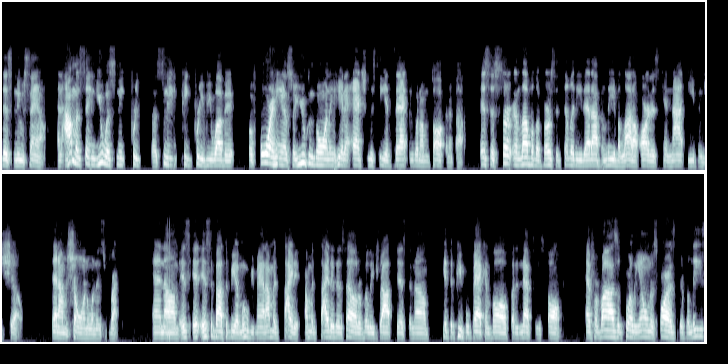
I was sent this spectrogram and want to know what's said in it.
this new sound. And I'm gonna send you a sneak pre a sneak peek preview of it beforehand so you can go on in here to actually see exactly what I'm talking about. It's a certain level of versatility that I believe a lot of artists cannot even show that I'm showing on this record and um, it's it's about to be a movie, man. I'm excited. I'm excited as hell to really drop this and um get the people back involved for the next installment. And for of Corleone, as far as the release,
